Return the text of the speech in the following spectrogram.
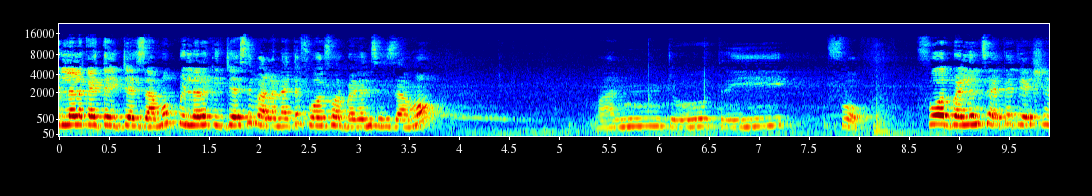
పిల్లలకైతే ఇచ్చేద్దాము. పిల్లలకి ఇచ్చేసి వాళ్ళనైతే ఫోర్ ఫోర్ బెలూన్స్ ఇద్దాము. One two three four. Four balloons అయితే చేసిన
